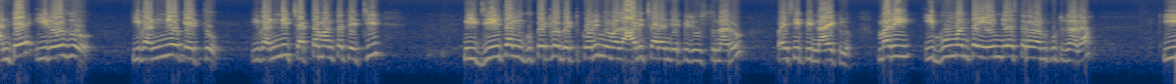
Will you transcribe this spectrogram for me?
అంటే ఈరోజు ఇవన్నీ ఒక ఎత్తు. ఇవన్నీ చట్టం అంతా తెచ్చి మీ జీవితాన్ని గుప్పెట్లో పెట్టుకొని మిమ్మల్ని ఆడించాలని చెప్పి చూస్తున్నారు వైసీపీ నాయకులు. మరి ఈ భూమంతా ఏం చేస్తారని అనుకుంటున్నారా? ఈ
